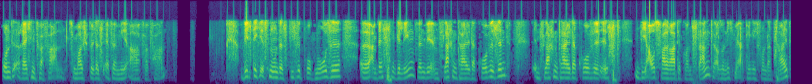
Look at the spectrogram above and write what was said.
und Rechenverfahren, zum Beispiel das FMEA-Verfahren. Wichtig ist nun, dass diese Prognose äh, am besten gelingt, wenn wir im flachen Teil der Kurve sind. Im flachen Teil der Kurve ist die Ausfallrate konstant, also nicht mehr abhängig von der Zeit.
